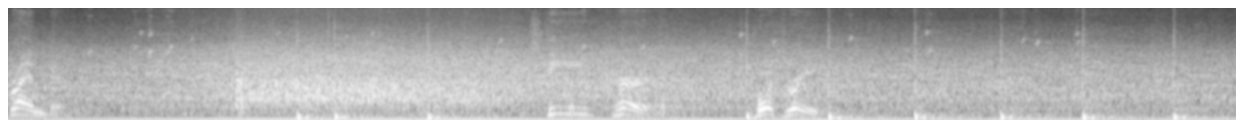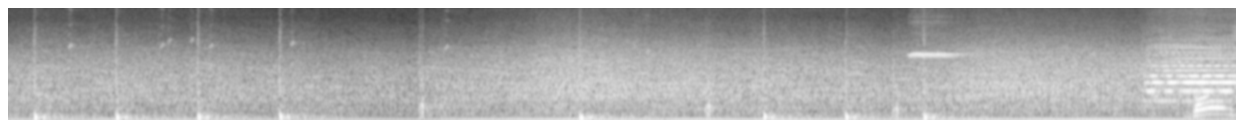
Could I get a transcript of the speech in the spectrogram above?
Brandon. Steve Kerr for three. Bulls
